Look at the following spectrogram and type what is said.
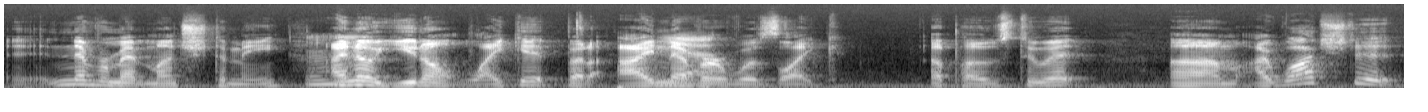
It never meant much to me. I know you don't like it, but I never Mm-hmm. Yeah. was like opposed to it. Um, I watched it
